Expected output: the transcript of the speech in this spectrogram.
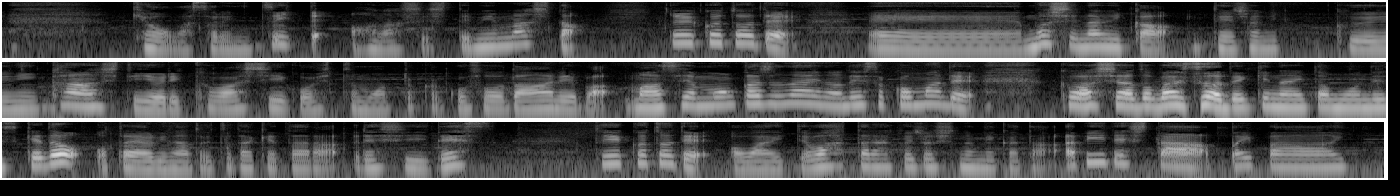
今日はそれについてお話ししてみました。ということで、えー、もし何か転職に関してより詳しいご質問とかご相談あれば、まあ専門家じゃないのでそこまで詳しいアドバイスはできないと思うんですけど、お便りなどいただけたら嬉しいです。ということで、お相手は働く女子の味方、アビーでした。バイバイ。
